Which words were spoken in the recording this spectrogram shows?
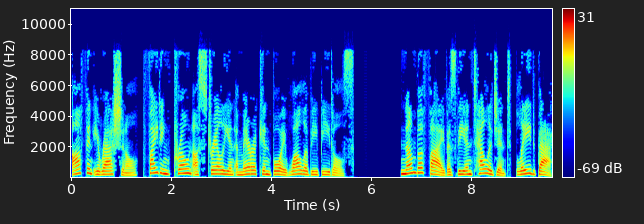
often irrational, fighting-prone Australian-American boy Wallabee Beatles. Number 5 is the intelligent, laid-back,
